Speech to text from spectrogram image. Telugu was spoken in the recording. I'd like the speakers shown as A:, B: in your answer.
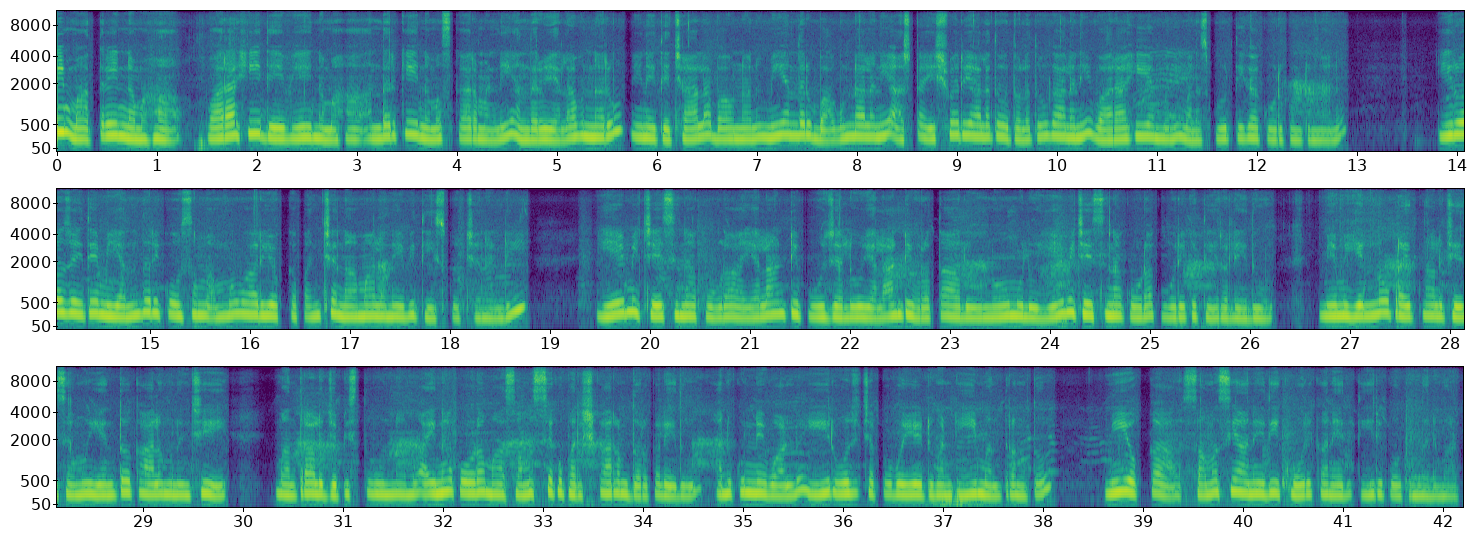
A: శ్రీ మాత్రే నమ. వారాహీదేవి నమ. అందరికీ నమస్కారం అండి. అందరూ ఎలా ఉన్నారు? నేనైతే చాలా బాగున్నాను. మీ అందరూ బాగుండాలని అష్ట ఐశ్వర్యాలతో తొలతూగాలని వారాహి అమ్మని మనస్ఫూర్తిగా కోరుకుంటున్నాను. ఈరోజైతే మీ అందరి కోసం అమ్మవారి యొక్క పంచనామాలనేవి తీసుకొచ్చానండి. ఏమి చేసినా కూడా ఎలాంటి పూజలు ఎలాంటి వ్రతాలు నోములు ఏమి చేసినా కూడా కోరిక తీరలేదు. మేము ఎన్నో ప్రయత్నాలు చేశాము ఎంతో కాలం నుంచి మంత్రాలు జపిస్తూ ఉన్నాము. అయినా కూడా మా సమస్యకు పరిష్కారం దొరకలేదు అనుకునే వాళ్ళు ఈరోజు చెప్పబోయేటువంటి ఈ మంత్రంతో మీ యొక్క సమస్య అనేది కోరిక అనేది తీరిపోతుందనమాట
